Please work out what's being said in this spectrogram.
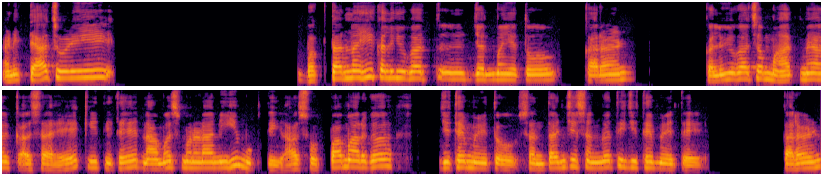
आणि त्याच वेळी भक्तांनाही कलियुगात अ, जन्म येतो. कारण कलियुगाचं महात्म्य असं आहे की तिथे नामस्मरणानेही मुक्ती हा सोपा मार्ग जिथे मिळतो संतांची संगती जिथे मिळते. कारण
